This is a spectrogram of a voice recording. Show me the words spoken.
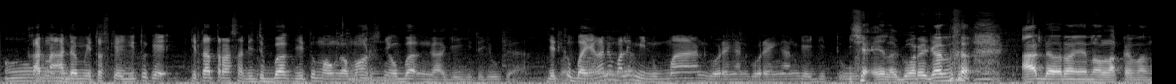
Oh. Karena ada mitos kayak gitu kayak kita terasa dijebak gitu mau nggak mau harus nyoba enggak kayak gitu juga. Jadi Betul, kebanyakan yang ya. paling minuman, gorengan-gorengan kayak gitu. Ya elah gorengan ada orang yang nolak emang.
